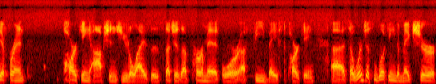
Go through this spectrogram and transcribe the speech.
different parking options utilizes, such as a permit or a fee based parking. Uh, so we're just looking to make sure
